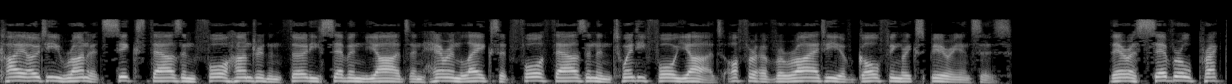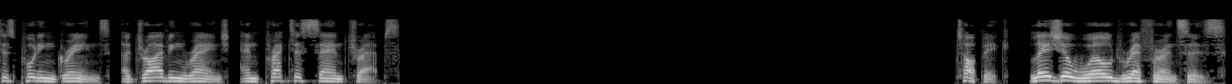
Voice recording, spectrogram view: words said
Coyote Run at 6,437 yards and Heron Lakes at 4,024 yards offer a variety of golfing experiences. There are several practice putting greens, a driving range, and practice sand traps. Leisure World references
